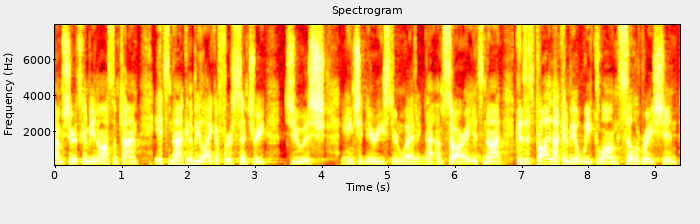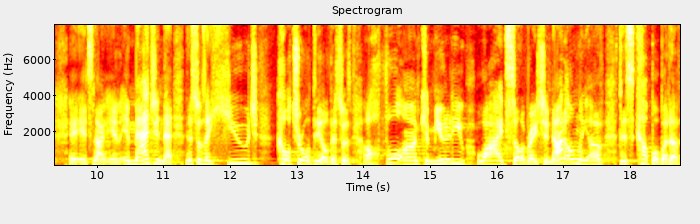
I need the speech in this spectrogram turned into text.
I'm sure it's going to be an awesome time. It's not going to be like a first century Jewish, ancient Near Eastern wedding. I, am sorry, it's not, because it's probably not going to be a week long celebration. It's not, imagine that. This was a huge cultural deal. This was a full on community wide celebration, not only of this couple, but of,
